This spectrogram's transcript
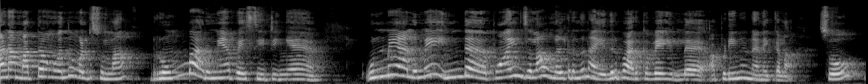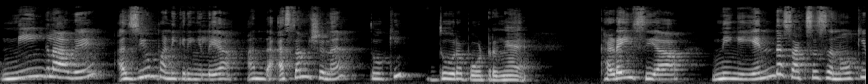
ஆனால் மற்றவங்க வந்து உங்கள்ட்ட சொல்லலாம் ரொம்ப அருமையாக பேசிட்டீங்க. உண்மையாலுமே இந்த பாயிண்ட்ஸ் எல்லாம் உங்கள்ட்ட இருந்து நான் எதிர்பார்க்கவே இல்லை அப்படின்னு நினைக்கலாம். ஸோ நீங்களாவே அசியூம் பண்ணிக்கிறீங்க இல்லையா? அந்த அசம்ஷனை தூக்கி தூர போட்டுருங்க. கடைசியாக நீங்கள் எந்த சக்ஸஸை நோக்கி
